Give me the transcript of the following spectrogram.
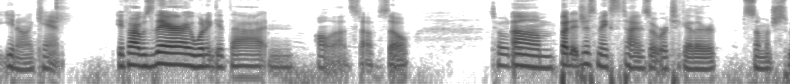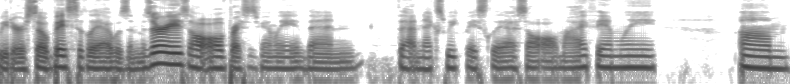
you know, I can't if I was there I wouldn't get that and all that stuff. So totally. um, but it just makes the times that we're together so much sweeter. So basically, I was in Missouri, saw all of Bryce's family. Then that next week, basically, I saw all my family. Um,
